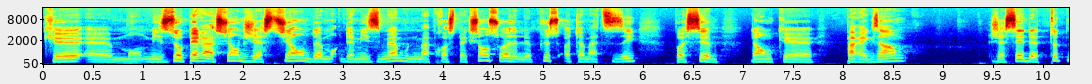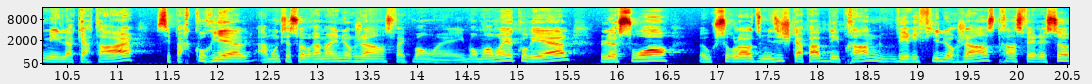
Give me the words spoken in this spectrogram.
que euh, mon- mes opérations de gestion de, mes immeubles ou de ma prospection soient le plus automatisées possible. Donc, euh, par exemple, j'essaie de tous mes locataires, c'est par courriel, à moins que ce soit vraiment une urgence. Fait que bon, euh, ils vont m'envoyer un courriel. Le soir ou sur l'heure du midi, je suis capable de les prendre, vérifier l'urgence, transférer ça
